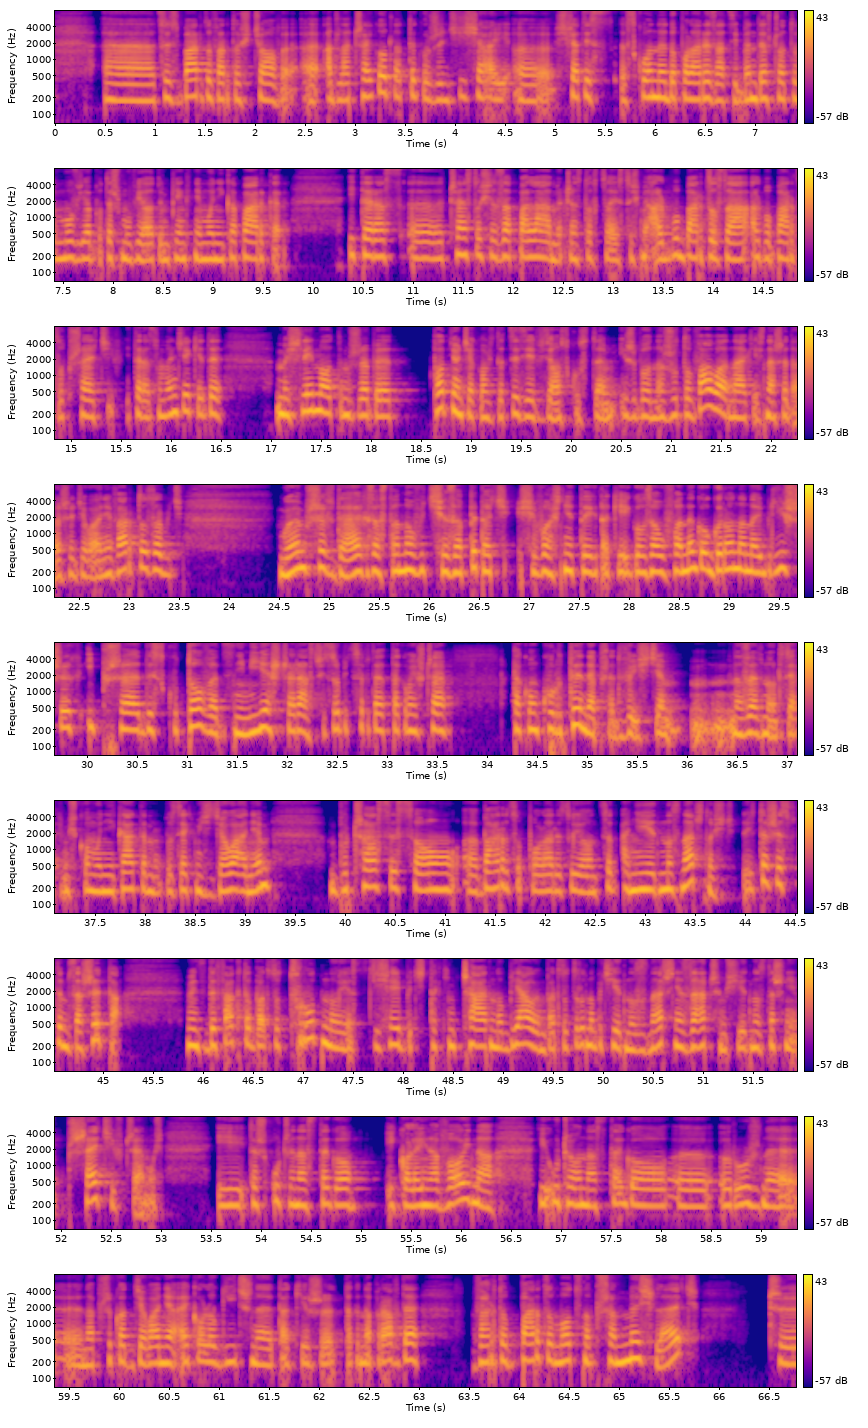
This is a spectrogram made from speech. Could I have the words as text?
co jest bardzo wartościowe. E, a dlaczego? Dlatego, że dzisiaj e, świat jest skłonny do polaryzacji. Będę jeszcze o tym mówiła, bo też mówiła o tym pięknie Monika Parker. I teraz często się zapalamy, często jesteśmy albo bardzo za, albo bardzo przeciw. I teraz w momencie, kiedy myślimy o tym, żeby podjąć jakąś decyzję w związku z tym i żeby ona rzutowała na jakieś nasze dalsze działanie, warto zrobić głębszy wdech, zastanowić się, zapytać się właśnie tej takiego zaufanego grona najbliższych i przedyskutować z nimi jeszcze raz, czyli zrobić sobie taką jeszcze taką kurtynę przed wyjściem mm, na zewnątrz z jakimś komunikatem albo z jakimś działaniem, bo czasy są e, bardzo polaryzujące, a niejednoznaczność też jest w tym zaszyta. Więc de facto bardzo trudno jest dzisiaj być takim czarno-białym, bardzo trudno być jednoznacznie za czymś, jednoznacznie przeciw czemuś. I też uczy nas tego i kolejna wojna, i uczą nas tego e, różne e, na przykład działania ekologiczne, takie, że tak naprawdę warto bardzo mocno przemyśleć, czy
